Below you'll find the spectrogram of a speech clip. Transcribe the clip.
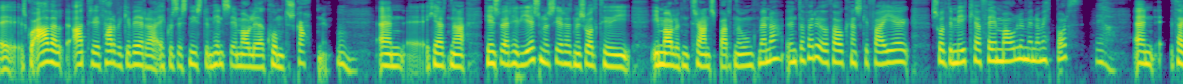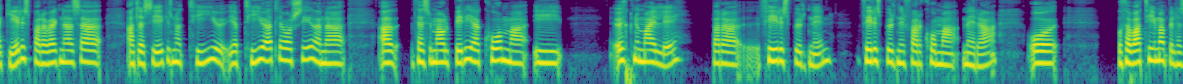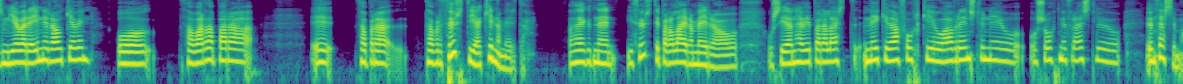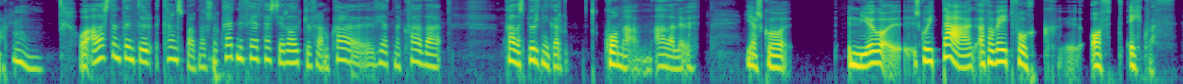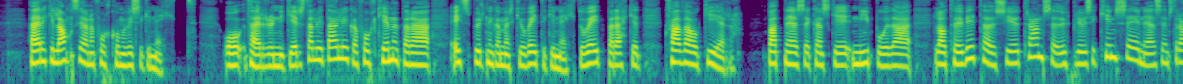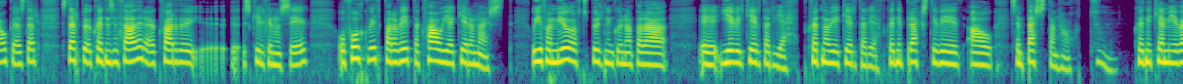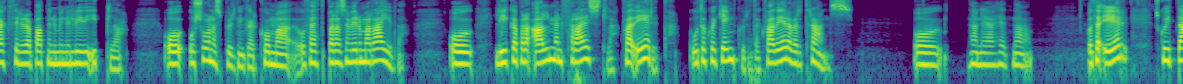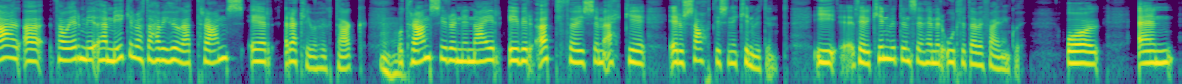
e, sko aðalatrið þarf ekki vera eitthvað sem snýst um hins eða málið að koma til skapnum mm. en e, hérna hins vegar hef ég svona sér hérna svolítið í, í málefnum transbarn og ungmenna undarfærið og þá kannski fæ ég svolítið mikið af þeim málum inn á mitt borð Já. en það gerist bara vegna þess að alltaf sé ekki svona tíu, ég hef tíu allir ár síðan að, að þessi mál byrja að koma í auknum mæli bara fyrirspurnin fyrirspurnir fara að koma meira og og það var tímabil þar sem ég var einir ágjafin og þá var það bara e, það bara, það bara þurfti ég að kynna mér þetta og það er einhvern veginn, ég þurfti bara að læra meira og, og síðan hef ég bara lært mikið af fólki og af reynslunni og, og sótt mér fræslu um þessi mál mm. Og aðstandendur transbarnar, hvernig fer þessi ráðgjöf fram? Hva, hérna, hvaða, hvaða spurningar koma aðalega upp? Já sko mjög, sko í dag að þá veit fólk eh, oft eitthvað. Það er ekki langt síðan að fólk komu viss ekki neitt og það er raunni gerist alveg í dag líka að fólk kemur bara eitt spurningamerki og veit ekki neitt og veit bara ekkert hvað það á að gera batnið þess að kannski nýbúið að láta þau vita að þau séu trans eða upplifið sér kynsegin eða sem stráka eða stelp, stelpu hvernig sem það er eða hvar þau eh, skilgjana sig. Og fólk vil bara vita hvað ég að gera næst. Og ég fæ mjög oft spurninguna bara eh, ég vil gera þetta rétt, hvernig á ég að gera þetta rétt, hvernig bregst ég við á sem bestanhátt, mm. hvernig kem ég vekk fyrir að batninu mínu líði illa? Og, og svona spurningar koma og þetta er bara sem við erum að ræða og líka bara almenn fræðsla, hvað er þetta? út á hvað gengur þetta, hvað er að vera trans og þannig að hérna, og það er sko í dag að þá er er mikilvægt að hafa í huga að trans er reglífa hugtak mm -hmm. og trans í rauninni nær yfir öll þau sem ekki eru sátt í sinni kynvitund í þeirri kynvitund sem þeim er útlitað við fæðingu og en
